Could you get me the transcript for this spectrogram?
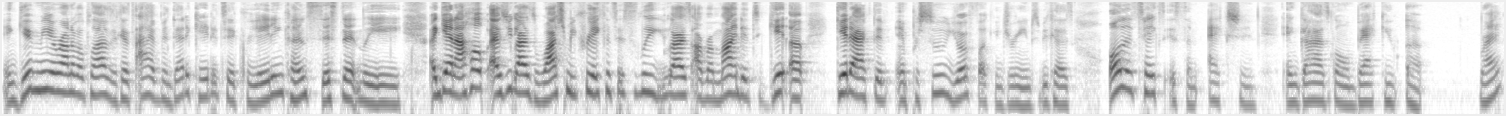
And give me a round of applause because I have been dedicated to creating consistently. Again, I hope as you guys watch me create consistently, you guys are reminded to get up, get active, and pursue your fucking dreams because all it takes is some action and God's gonna back you up, right?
